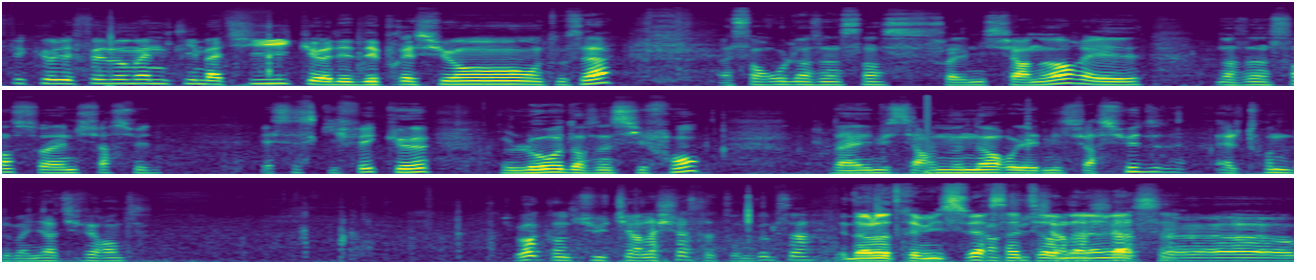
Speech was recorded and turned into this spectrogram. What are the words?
qui fait que les phénomènes climatiques, les dépressions, tout ça, elles s'enroulent dans un sens sur l'hémisphère nord et dans un sens sur l'hémisphère sud. Et c'est ce qui fait que l'eau dans un siphon, dans l'hémisphère nord ou l'hémisphère sud, elle tourne de manière différente. Tu vois, quand tu tires la chasse, ça tourne comme ça. Et dans l'autre hémisphère, ça tourne à l'inverse. Euh,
